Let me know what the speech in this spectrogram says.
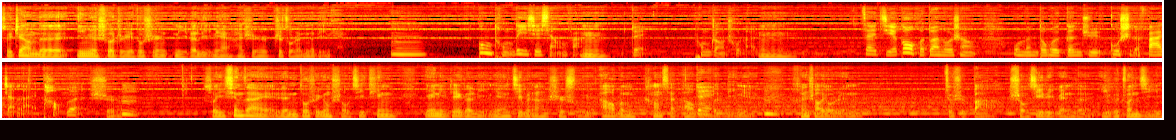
所以这样的音乐设置也都是你的理念，还是制作人的理念？嗯，共同的一些想法，嗯对，碰撞出来的。嗯在结构和段落上，我们都会根据故事的发展来讨论。是。嗯，所以现在人都是用手机听，因为你这个理念基本上是属于 album concept album 的理念，嗯，很少有人就是把手机里边的一个专辑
